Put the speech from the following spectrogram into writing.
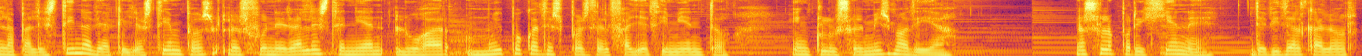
En la Palestina de aquellos tiempos, los funerales tenían lugar muy poco después del fallecimiento, incluso el mismo día. No solo por higiene, debido al calor,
